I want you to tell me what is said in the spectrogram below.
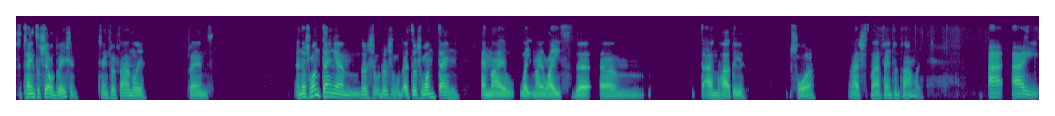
it's a time for celebration, time for family, friends. And there's one thing, um, there's there's if there's one thing in my like my life that um that I'm happy for, and that's my friends and family. I I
